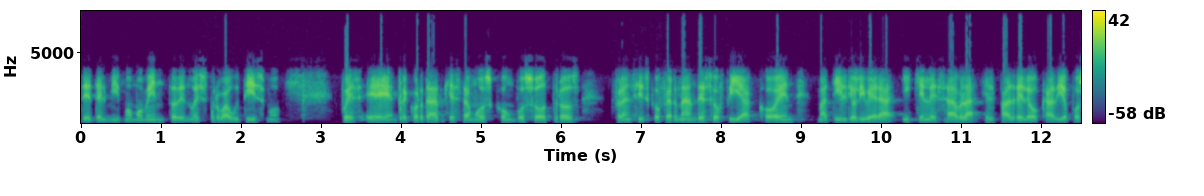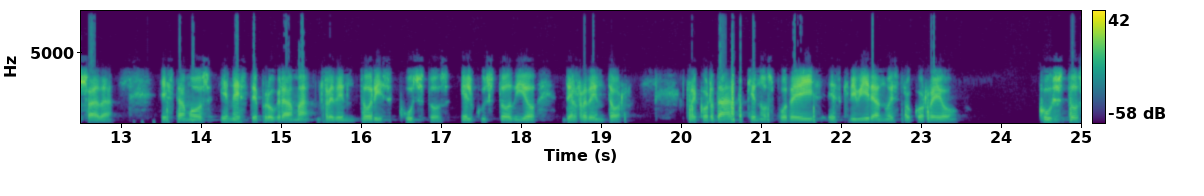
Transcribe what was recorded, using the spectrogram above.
desde el mismo momento de nuestro bautismo. Pues eh, recordad que estamos con vosotros, Francisco Fernández, Sofía Cohen, Matilde Olivera y quien les habla, el Padre Leocadio Posada. Estamos en este programa Redentoris Custos, el custodio del Redentor. Recordad que nos podéis escribir a nuestro correo custos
